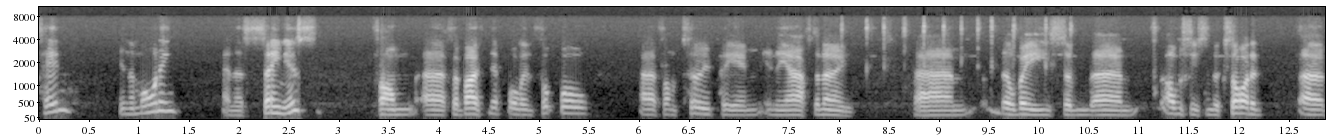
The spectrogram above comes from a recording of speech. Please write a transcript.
10 in the morning, and the seniors from uh, for both netball and football uh, from 2 p.m. in the afternoon. Um, there'll be some um, obviously some excited uh,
